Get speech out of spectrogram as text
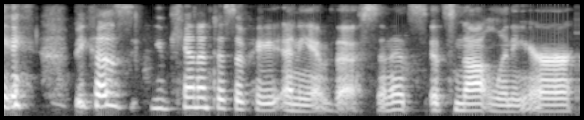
because you can't anticipate any of this and it's it's not linear.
